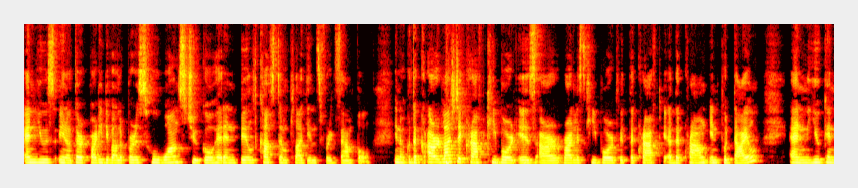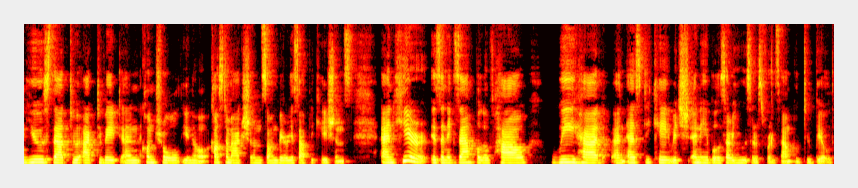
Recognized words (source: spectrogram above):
and use you know third party developers who wants to go ahead and build custom plugins for example. You know the, our logitech craft keyboard is our wireless keyboard with the craft uh, the crown input dial and you can use that to activate and control you know custom actions on various applications. And here is an example of how we had an SDK which enables our users, for example, to build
